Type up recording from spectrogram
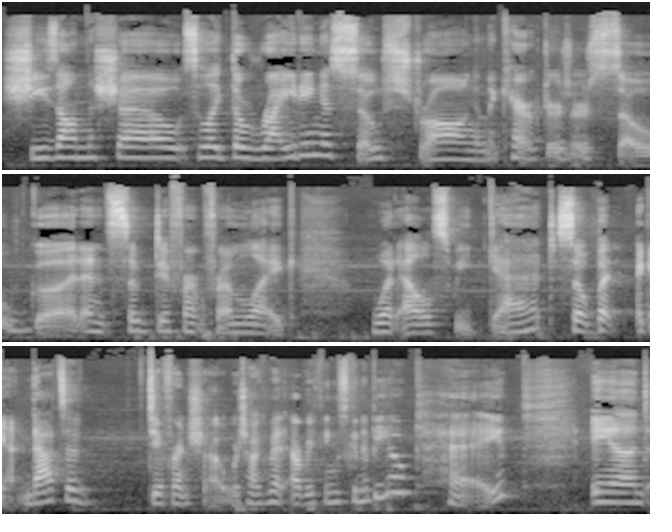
She's on the show. So, like, the writing is so strong and the characters are so good and it's so different from like what else we get. So, but again, that's a different show. We're talking about everything's gonna be okay. And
